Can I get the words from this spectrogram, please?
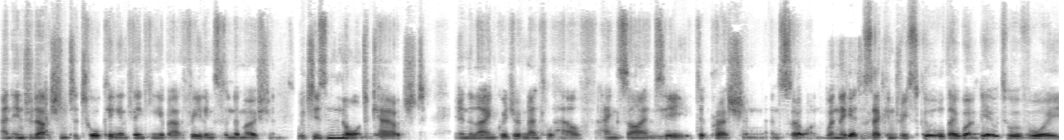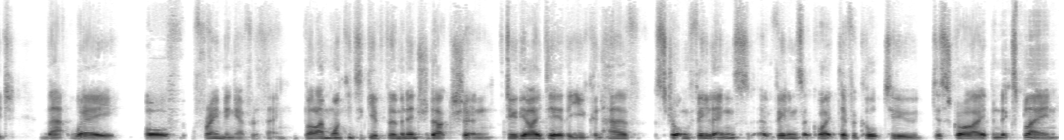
an introduction to talking and thinking about feelings and emotions, which is not couched in the language of mental health, anxiety, mm. depression, and so on. When they get to secondary school, they won't be able to avoid that way of framing everything. But I'm wanting to give them an introduction to the idea that you can have strong feelings, feelings that are quite difficult to describe and explain,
